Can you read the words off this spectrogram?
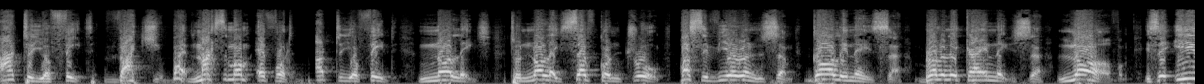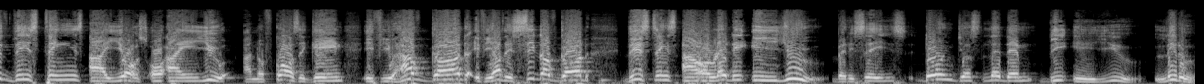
add to your faith virtue. By maximum effort, add to your faith knowledge. To knowledge, self control, perseverance, godliness, brotherly kindness, love. He said, if these things are yours or are in you, and of course, again, if you have God, if you have the seed of God, these things are already in you. But he says, don't just let them be in you. Little,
